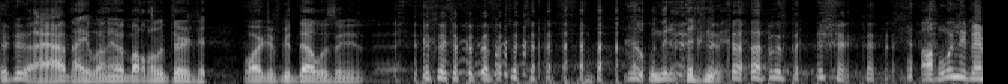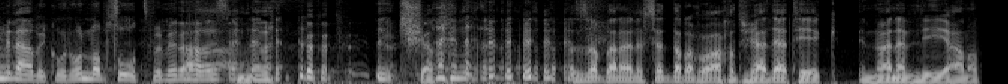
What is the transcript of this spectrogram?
أيوة. مرة قلت واقف قدامه زي ومرتخي آه هو اللي بيعملها بيكون. هو المبسوط في بالضبط. أنا نفسي أتدرب وأخذ شهادات هيك إنه أنا اللي أنط.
